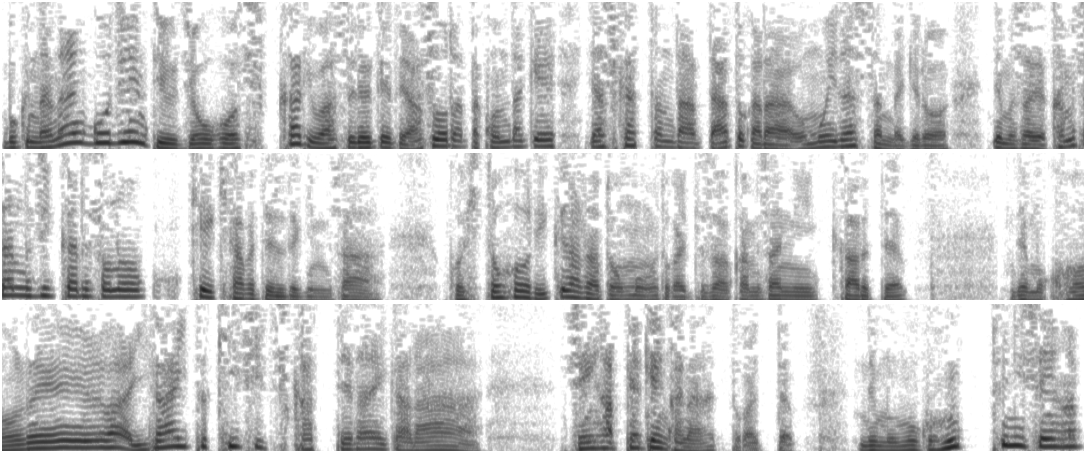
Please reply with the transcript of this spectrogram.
僕750円っていう情報をすっかり忘れてて、あ、そうだった、こんだけ安かったんだって後から思い出したんだけど、でもさ、神さんの実家でそのケーキ食べてる時にさ、これ一ホールいくらだと思うとか言ってさ、神さんに聞かれて、でもこれは意外と生地使ってないから、1800円かなとか言って。でも僕本当に1800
